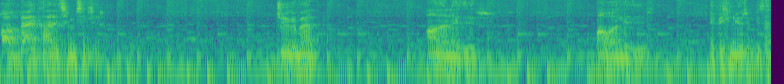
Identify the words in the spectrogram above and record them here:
Ha ben kardeşimi seçerim. Çünkü ben ana nedir, baba nedir e bilmiyorum güzel.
